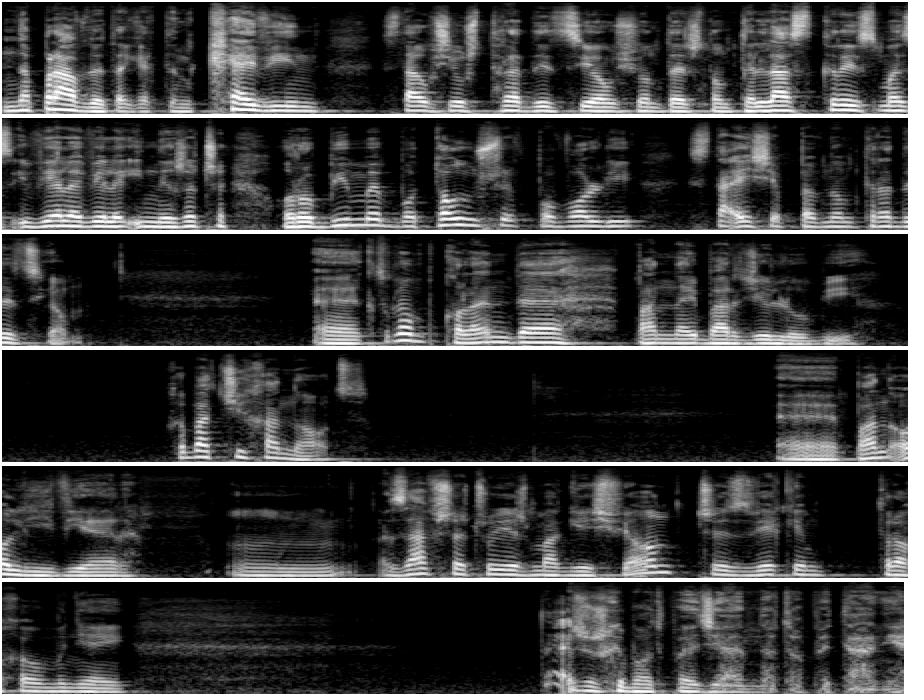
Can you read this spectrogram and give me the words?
naprawdę, tak jak ten Kevin stał się już tradycją świąteczną, te Last Christmas i wiele, wiele innych rzeczy robimy, bo to już powoli staje się pewną tradycją. E, którą kolendę Pan najbardziej lubi? Chyba Cicha Noc. E, pan Oliwier, mm, zawsze czujesz magię świąt, czy z wiekiem trochę mniej? Też już chyba odpowiedziałem na to pytanie.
